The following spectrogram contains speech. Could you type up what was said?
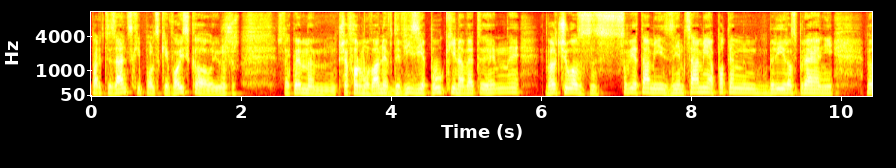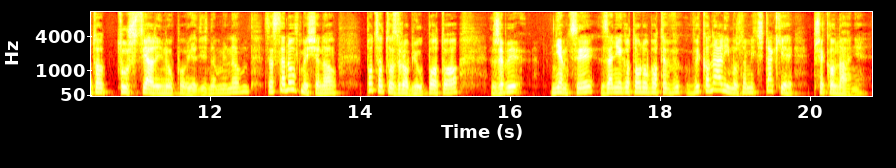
partyzancki, polskie wojsko już, że tak powiem, em, przeformowane w dywizje, pułki nawet em, walczyło z, Sowietami, z Niemcami, a potem byli rozbrajani. No to cóż Stalin mógł powiedzieć? No, no, zastanówmy się, no, po co to zrobił? Po to, żeby Niemcy za niego tą robotę wy- wykonali. Można mieć takie przekonanie.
